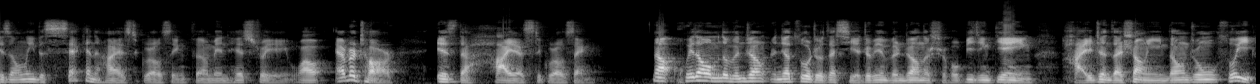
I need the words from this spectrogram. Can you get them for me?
is only the second highest grossing film in history, while Avatar is the highest grossing. 那回到我们的文章，人家作者在写这篇文章的时候，毕竟电影还正在上映当中，所以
